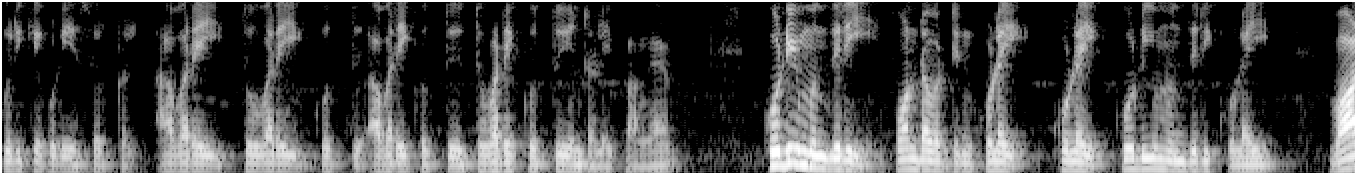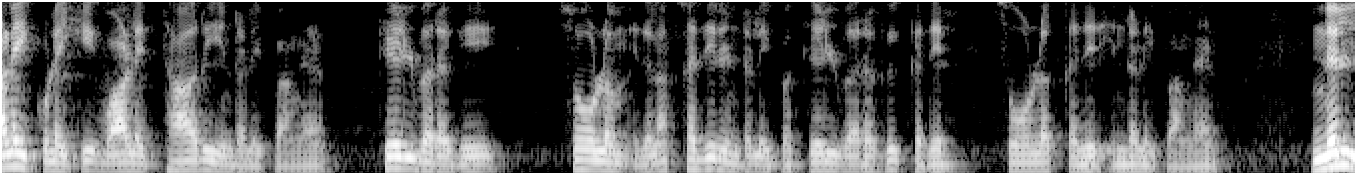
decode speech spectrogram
குறிக்கக்கூடிய சொற்கள் அவரை துவரை கொத்து அவரை கொத்து துவரை கொத்து என்று அழைப்பாங்க கொடிமுந்திரி போன்றவற்றின் குலை குலை கொடிமுந்திரி குலை வாழை குலைக்கு வாழைத்தாறு என்று அழைப்பாங்க கேழ்வரகு சோளம் இதெல்லாம் கதிர் என்று அழைப்பாங்க கேழ்வரகு கதிர் சோள கதிர் என்று அழைப்பாங்க நெல்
